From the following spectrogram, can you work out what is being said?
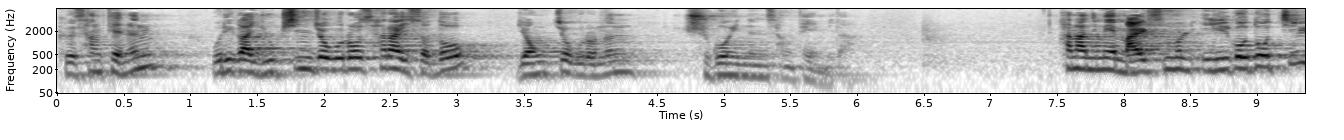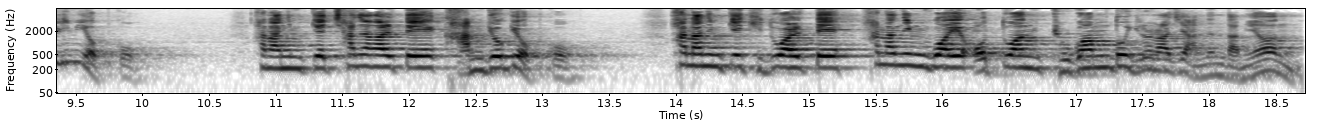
그 상태는 우리가 육신적으로 살아 있어도 영적으로는 죽어 있는 상태입니다. 하나님의 말씀을 읽어도 찔림이 없고, 하나님께 찬양할 때 감격이 없고, 하나님께 기도할 때 하나님과의 어떠한 교감도 일어나지 않는다면,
